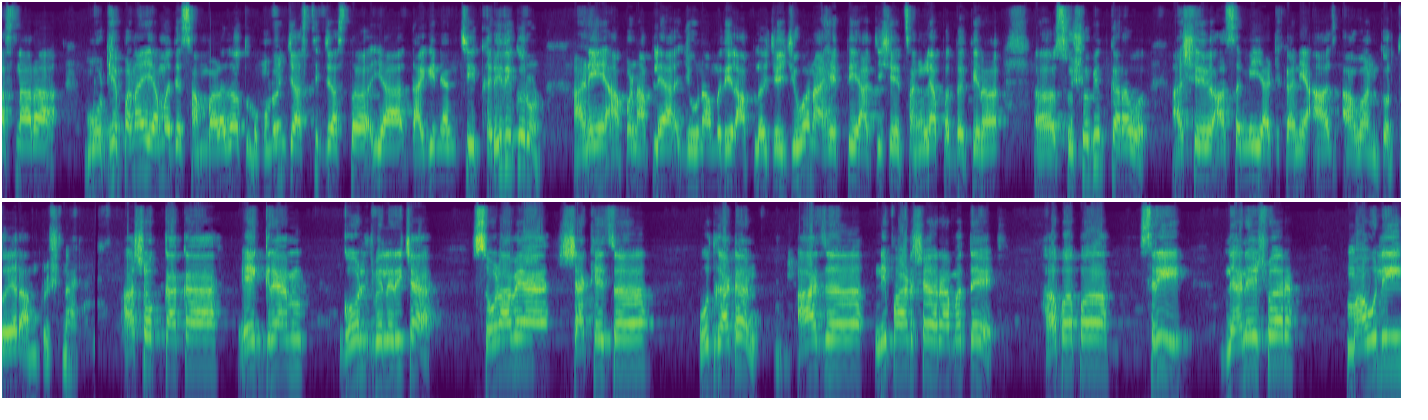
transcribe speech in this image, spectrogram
असणारा मोठेपणा यामध्ये सांभाळला जातो. म्हणून जास्तीत जास्त या दागिन्यांची खरेदी करून आणि आपण आपल्या जीवनामधील आपलं जे जीवन आहे ते अतिशय चांगल्या पद्धतीनं सुशोभित करावं असे असं मी या ठिकाणी आज आवाहन करतोय रामकृष्ण आहे. अशोक काका एक ग्रॅम गोल्ड ज्वेलरीच्या सोळाव्या शाखेचं उद्घाटन. आज निफाड शहरामध्ये हबप श्री ज्ञानेश्वर माऊली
